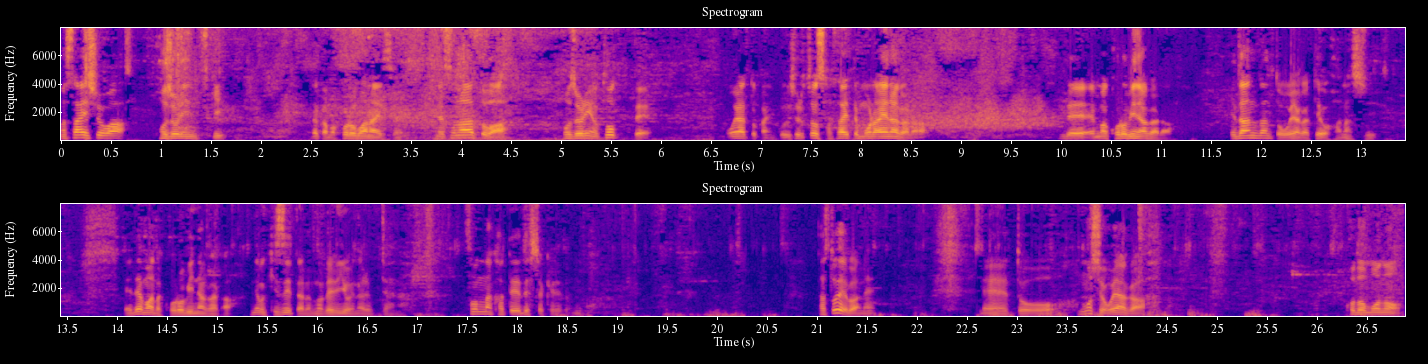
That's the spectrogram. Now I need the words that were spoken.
まあ、最初は補助輪付き。だからま転ばないですよね。で、その後は補助輪を取って、親とかにこう後ろちょっと支えてもらいながら、で、まあ転びながら、でだんだんと親が手を離し、で、まだ転びながら、でも気づいたら乗れるようになるみたいな、そんな過程でしたけれども。例えばね、えっ、ー、と、もし親が子供の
